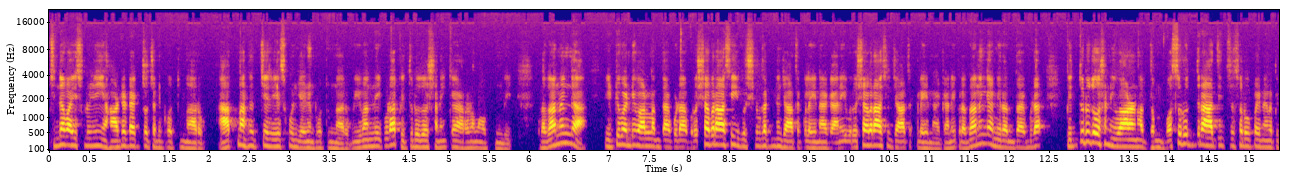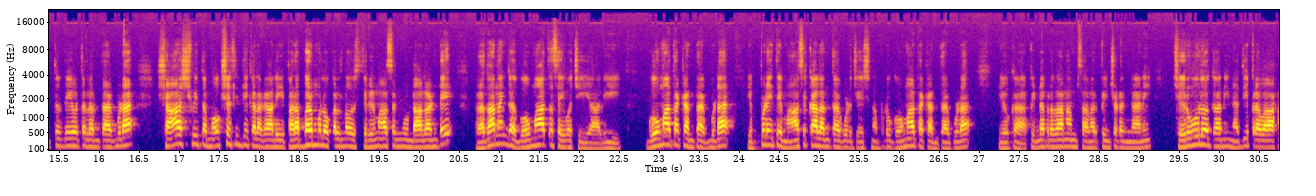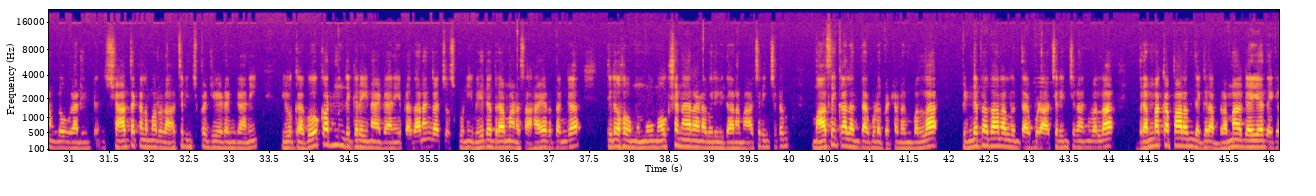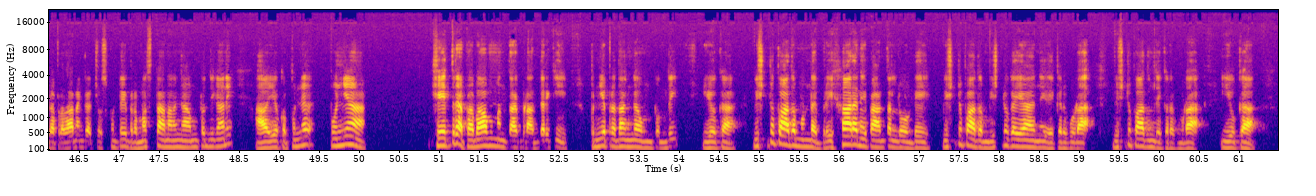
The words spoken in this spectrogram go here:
చిన్న వయసులోని హార్ట్ అటాక్తో చనిపోతున్నారు. ఆత్మహత్య చేసుకొని చనిపోతున్నారు. ఇవన్నీ కూడా పితృదోషానికి కారణమవుతుంది. ప్రధానంగా ఇటువంటి వాళ్ళంతా కూడా వృషభ రాశి వృషభ జాతకులైనా కానీ వృషభ రాశి జాతకులైనా కానీ ప్రధానంగా మీరంతా కూడా పితృదోష నివారణార్థం వసురుద్ర ఆతిథ్య స్వరూపమైన పితృదేవతలంతా కూడా శాశ్వత మోక్ష సిద్ధి కలగాలి. పరబ్రహ్మలోకంలో స్థిరమాసంగా ఉండాలంటే ప్రధానంగా గోమాత సేవ చేయాలి. గోమాతకంతా కూడా ఎప్పుడైతే మాసికాలంతా కూడా చేసినప్పుడు గోమాతకంతా కూడా ఈ యొక్క పిండ ప్రదానం సమర్పించడం కానీ చెరువులో కానీ నదీ ప్రవాహంలో కానీ శాతకలమలు ఆచరింపజేయడం కానీ ఈ యొక్క గోకర్ణం దగ్గరైనా కానీ ప్రధానంగా చూసుకుని వేద బ్రాహ్మణ సహాయార్థంగా తిలహోమము మోక్షనారాయణ బలి విధానం ఆచరించడం మాసికాలంతా కూడా పెట్టడం వల్ల పిండ ప్రధానాలంతా కూడా ఆచరించడం వల్ల బ్రహ్మకపాలం దగ్గర బ్రహ్మగయ దగ్గర ప్రధానంగా చూసుకుంటే బ్రహ్మస్థానంగా ఉంటుంది కానీ ఆ యొక్క పుణ్య పుణ్య క్షేత్ర ప్రభావం అంతా కూడా అందరికీ పుణ్యప్రదంగా ఉంటుంది. ఈ యొక్క విష్ణుపాదం ఉండే బ్రిహార్ అనే ప్రాంతంలో ఉండే విష్ణుపాదం విష్ణుగయ అనే దగ్గర కూడా విష్ణుపాదం దగ్గర కూడా ఈ యొక్క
